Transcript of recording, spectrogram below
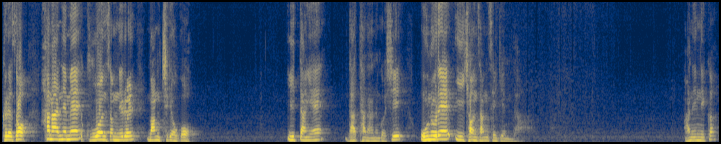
그래서 하나님의 구원 섭리를 망치려고 이 땅에 나타나는 것이 오늘의 이 현상 세계입니다. 아닙니까?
